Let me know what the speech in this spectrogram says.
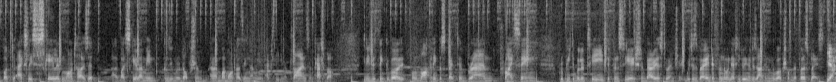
but to actually scale it and monetize it, uh, by scale I mean consumer adoption, and by monetizing I mean actually you know, clients and cash flow. You need to think about it from a marketing perspective, brand, pricing, repeatability, differentiation, barriers to entry, which is very different than when you're actually doing a design thinking workshop in the first place. Yeah.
